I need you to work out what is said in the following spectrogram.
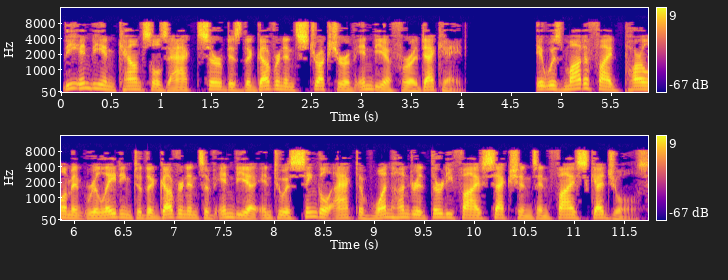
The Indian Councils Act served as the governance structure of India for a decade. It was modified Parliament relating to the governance of India into a single Act of 135 sections and five schedules.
